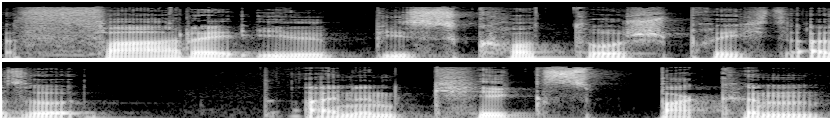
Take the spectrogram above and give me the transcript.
fare il biscotto spricht, also einen Keks backen.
